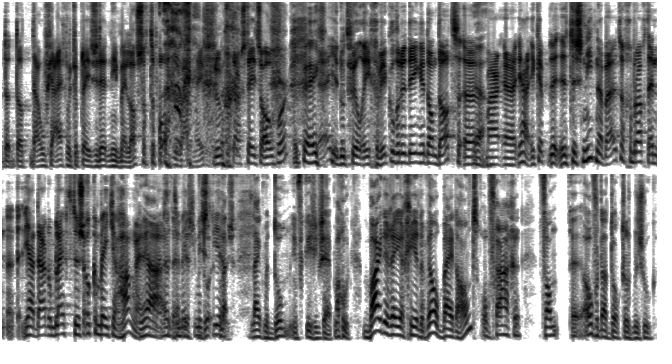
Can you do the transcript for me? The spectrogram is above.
Dat, dat, daar hoef je eigenlijk een president niet mee lastig te vallen. Dus waarom heeft Trump het daar steeds over? Okay. Je doet veel ingewikkeldere dingen dan dat. Uh, ja. Maar ja, ik heb, het is niet naar buiten gebracht. En ja, daardoor blijft het dus ook een beetje hangen. Ja, het, het een beetje mysterieus. Het lijkt me dom in verkiezingstijd. Maar goed, Biden reageerde wel bij de hand op vragen van, over dat doktersbezoek.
